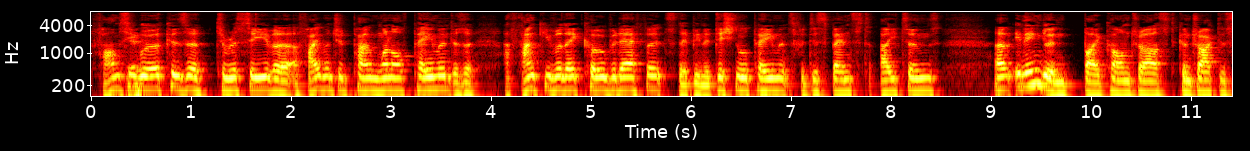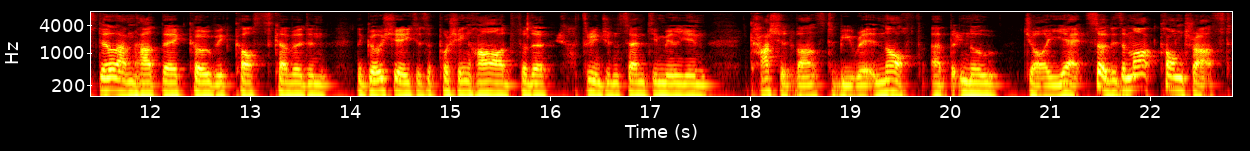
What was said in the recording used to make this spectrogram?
Pharmacy yeah. workers are to receive a, a £500 one off payment as a, a thank you for their COVID efforts. There have been additional payments for dispensed items. Uh, in England, by contrast, contractors still haven't had their COVID costs covered, and negotiators are pushing hard for the 370 million cash advance to be written off, uh, but no joy yet. So there's a marked contrast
